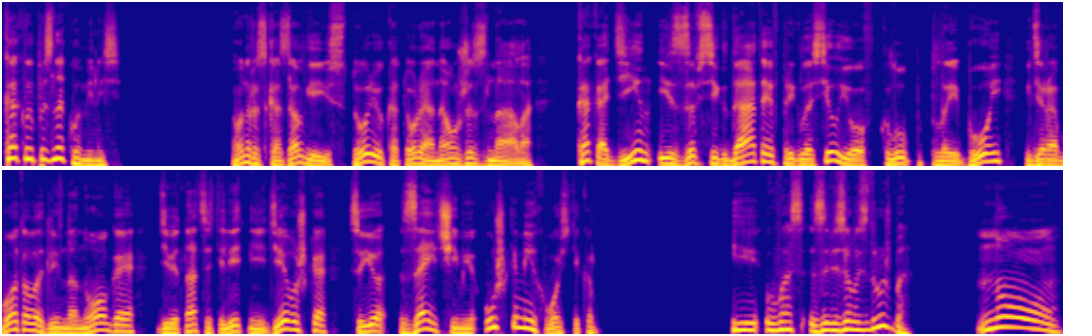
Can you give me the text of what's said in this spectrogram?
«Как вы познакомились?» Он рассказал ей историю, которую она уже знала, как один из завсегдатаев пригласил его в клуб «Плейбой», где работала длинноногая девятнадцатилетняя девушка с ее заячьими ушками и хвостиком. «И у вас завязалась дружба?» «Ну,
